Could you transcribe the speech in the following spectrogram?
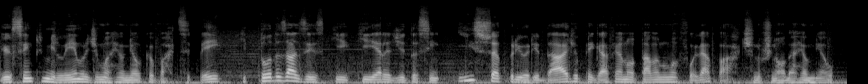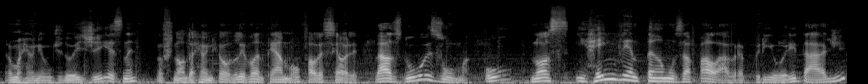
Eu sempre me lembro de uma reunião que eu participei que todas as vezes que, que era dito assim, isso é prioridade, eu pegava e anotava numa folha à parte. No final da reunião, era uma reunião de dois dias, né? No final da reunião, eu levantei a mão e falei assim: olha, das duas, uma. Ou nós reinventamos a palavra prioridade,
